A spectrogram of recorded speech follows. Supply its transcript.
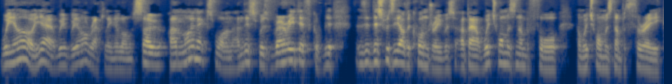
We are, yeah, we, we are rattling along. So um, my next one, and this was very difficult. This was the other quandary was about which one was number four and which one was number three.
